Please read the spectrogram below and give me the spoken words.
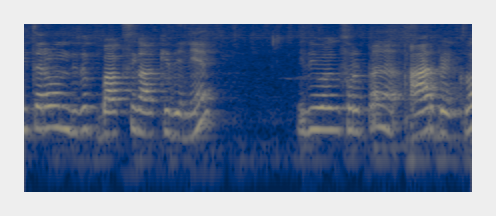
ಈ ಥರ ಒಂದು ಇದಕ್ಕೆ ಬಾಕ್ಸಿಗೆ ಹಾಕಿದ್ದೀನಿ. ಇದು ಇವಾಗ ಸ್ವಲ್ಪ ಆರಬೇಕು.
